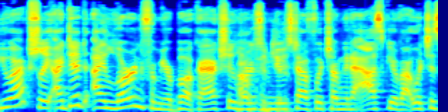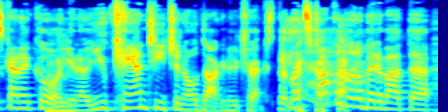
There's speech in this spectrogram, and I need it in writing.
you actually, I did, I learned from your book. I actually oh, learned oh, some you. new stuff, which I'm going to ask you about, which is kind of cool. Mm-hmm. You know, you can teach an old dog new tricks. But let's talk a little bit about the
